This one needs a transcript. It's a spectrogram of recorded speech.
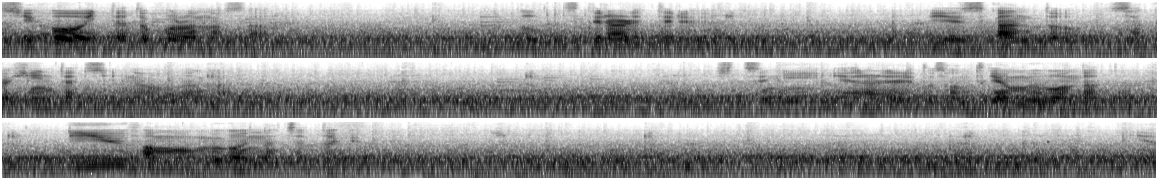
地方行ったところのさに作られてる美術館と作品たちのなんか質にやられるとその時は無言だった。理由ファンも無言になっちゃったけど。いや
